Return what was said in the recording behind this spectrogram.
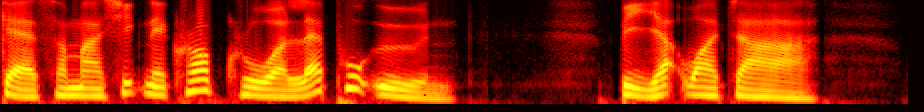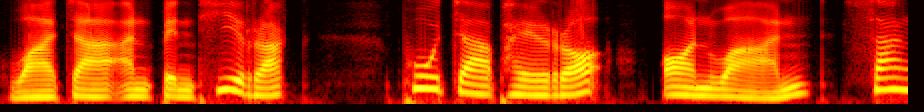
แก่สมาชิกในครอบครัวและผู้อื่น ปิยวาจา วาจาอันเป็นที่รัก ผู้จาไพเราะ อ่อนหวาน สร้าง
